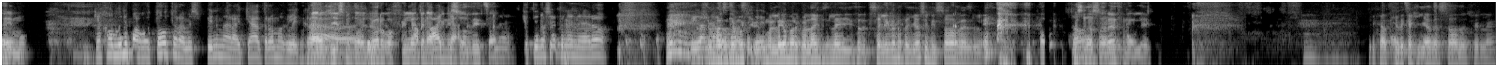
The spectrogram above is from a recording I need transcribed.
ζωή μου. Και έχω μείνει παγωτό τώρα, εμείς πίνουμε ρακιά, τρώμε γλυκά. Να βγεις με τον Γιώργο, φίλε, και να παπάκια. πίνεις σοδίτσα. Ναι. Και ο τύπος έπινε νερό. Πήγαμε Θυμάστε να μου, στην μου λέει ο Μαρκολάκης, λέει, σε λίγο θα τελειώσουν οι σόδες, λέει. Πώς θα στο ρέθνο, λέει. Είχα πιει 10.000 σόδες, φίλε.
